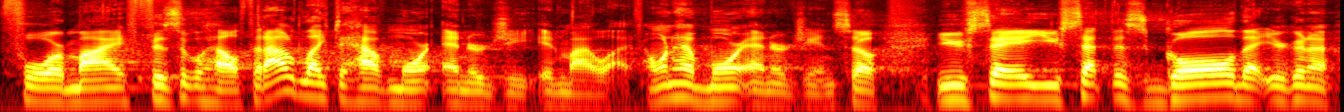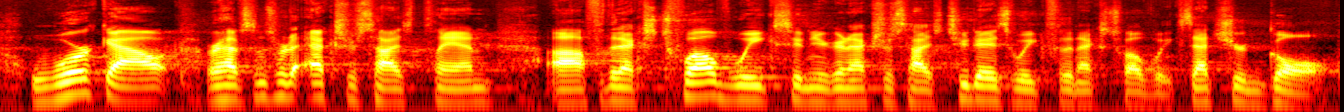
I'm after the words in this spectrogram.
for my physical health that I would like to have more energy in my life. I want to have more energy. And so you say you set this goal that you're going to work out or have some sort of exercise plan uh, for the next 12 weeks, and you're going to exercise two days a week for the next 12 weeks. That's your goal.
